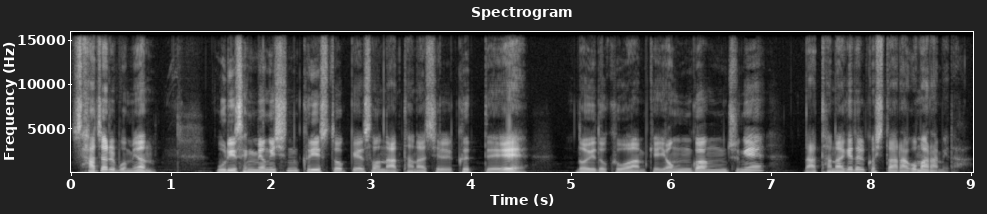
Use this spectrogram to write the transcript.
사절을 보면 우리 생명이신 그리스도께서 나타나실 그때에 너희도 그와 함께 영광 중에 나타나게 될 것이다 라고 말합니다.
